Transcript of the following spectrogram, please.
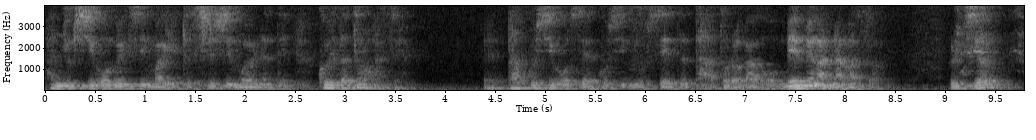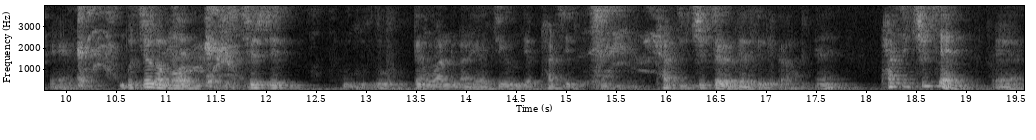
한 60, 500씩 막 이렇게 70 모였는데 거의 다 돌아갔어요. 예, 다 95세, 96세든 다 돌아가고 몇 명 안 남았어. 그렇지요? 예. 뭐 제가 뭐 76대 왔는가 해요. 지금 이제 87, 87세가 됐으니까. 예? 87세. 예.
